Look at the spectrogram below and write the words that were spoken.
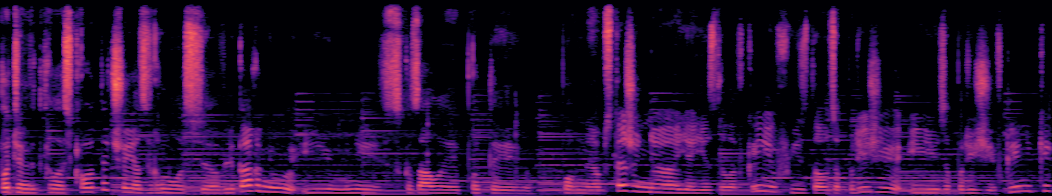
Потім відкрилась кровотеча, я звернулася в лікарню і мені сказали пройти повне обстеження. Я їздила в Київ, їздила в Запоріжжя і в Запоріжжі в клініки.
